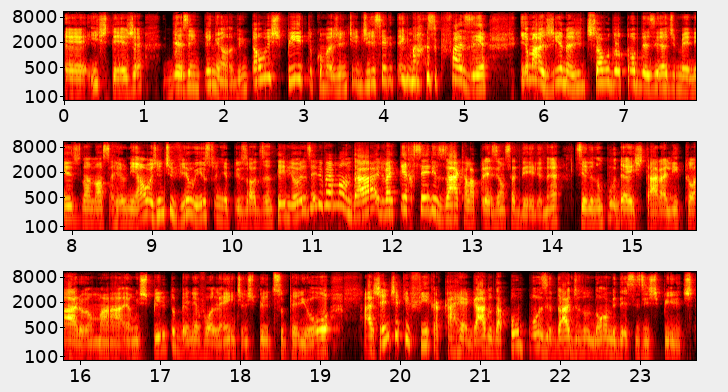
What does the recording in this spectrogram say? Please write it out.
é, esteja desempenhando. Então, o espírito, como a gente disse, ele tem mais o que fazer. Imagina, a gente chama o doutor Bezerra de Menezes na nossa reunião, a gente gente viu isso em episódios anteriores, ele vai mandar, ele vai terceirizar aquela presença dele, né? Se ele não puder estar ali, claro, é, uma, é um espírito benevolente, um espírito superior, a gente é que fica carregado da pomposidade do nome desses espíritos.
